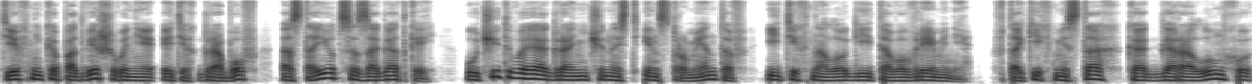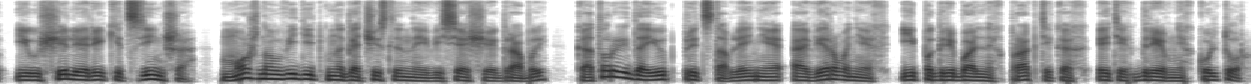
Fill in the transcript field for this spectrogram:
Техника подвешивания этих гробов остается загадкой, учитывая ограниченность инструментов и технологий того времени. В таких местах, как гора Лунху и ущелье реки Цзиньша, можно увидеть многочисленные висящие гробы, которые дают представление о верованиях и погребальных практиках этих древних культур.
